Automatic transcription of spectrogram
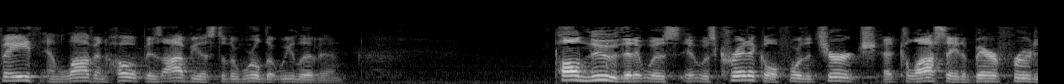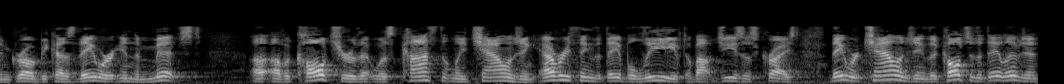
faith and love and hope is obvious to the world that we live in. Paul knew that it was, it was critical for the church at Colossae to bear fruit and grow because they were in the midst of a culture that was constantly challenging everything that they believed about Jesus Christ. They were challenging, the culture that they lived in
